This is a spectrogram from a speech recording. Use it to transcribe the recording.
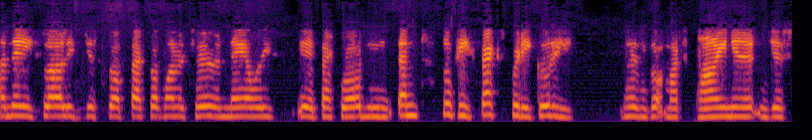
and then he slowly just got back on one or two, and now he's yeah back riding. And look, his back's pretty good. He hasn't got much pain in it, and just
